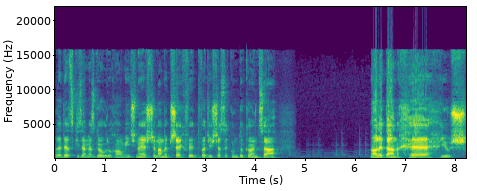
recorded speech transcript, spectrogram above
Ledecki zamiast go uruchomić. No jeszcze mamy przechwyt. 20 sekund do końca. No ale Dan, już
